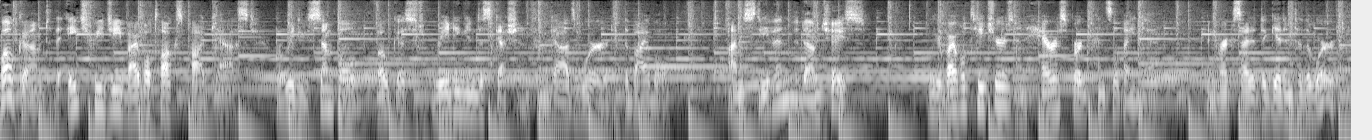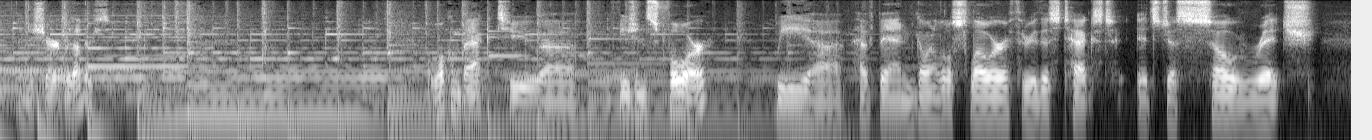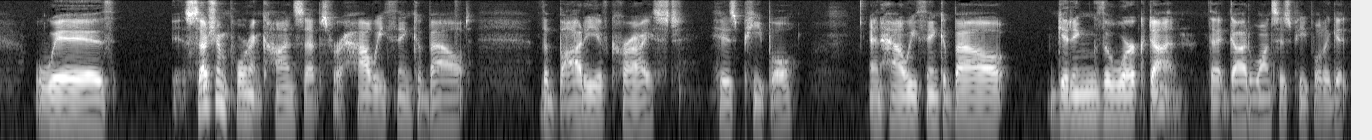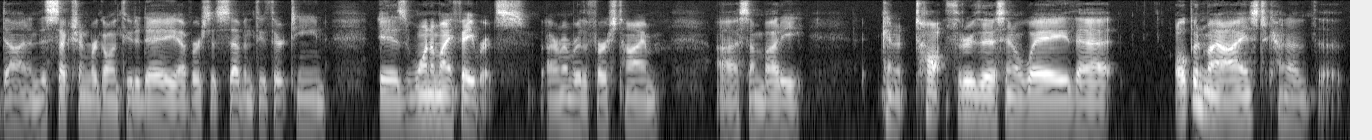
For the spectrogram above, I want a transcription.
Welcome to the HBG Bible Talks podcast, where we do simple, focused reading and discussion from God's Word, the Bible. I'm Stephen. And I'm Chase. We are Bible teachers in Harrisburg, Pennsylvania, and we're excited to get into the Word and to share it with others. Welcome back to uh, Ephesians 4. We uh, have been going a little slower through this text. It's just so rich with such important concepts for how we think about the body of Christ, his people, and how we think about getting the work done that God wants his people to get done. And this section we're going through today, uh, verses 7 through 13, is one of my favorites. I remember the first time uh, somebody kind of taught through this in a way that opened my eyes to kind of the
